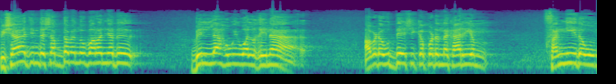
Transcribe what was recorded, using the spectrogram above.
പിശാജിന്റെ ശബ്ദം എന്ന് പറഞ്ഞത് ബില്ലഹ്വി വൽ അവിടെ ഉദ്ദേശിക്കപ്പെടുന്ന കാര്യം സംഗീതവും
